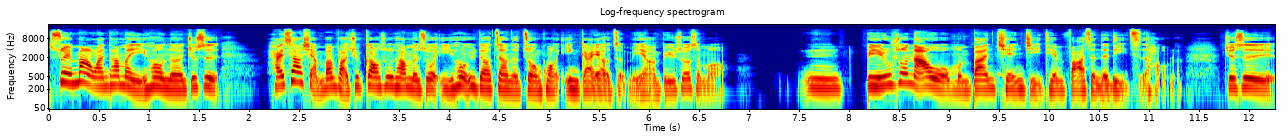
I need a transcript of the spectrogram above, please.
所以骂完他们以后呢，就是。还是要想办法去告诉他们说，以后遇到这样的状况应该要怎么样。比如说什么，嗯，比如说拿我们班前几天发生的例子好了，就是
